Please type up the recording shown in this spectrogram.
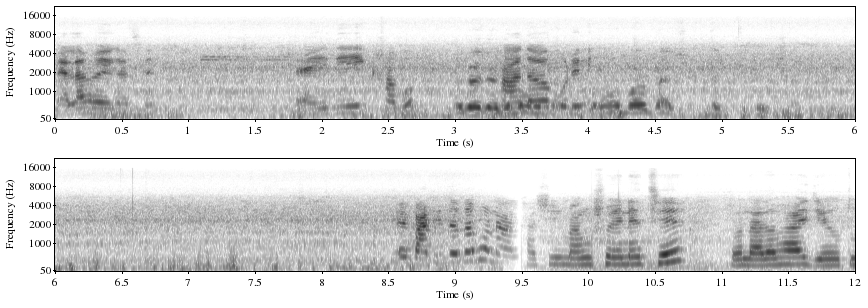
বেলা হয়ে গেছে। তাই দিয়েই খাব। খাওয়া দাওয়া করে বাটিতে দেবো না? খাসির মাংস এনেছে। তো দাদা ভাই যেহেতু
